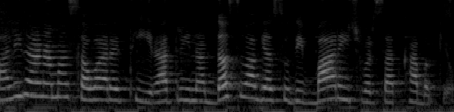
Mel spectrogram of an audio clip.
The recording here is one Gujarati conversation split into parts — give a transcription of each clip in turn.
પાલીતાણામાં સવારેથી રાત્રિના દસ વાગ્યા સુધી બાર ઇંચ વરસાદ ખાબક્યો.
